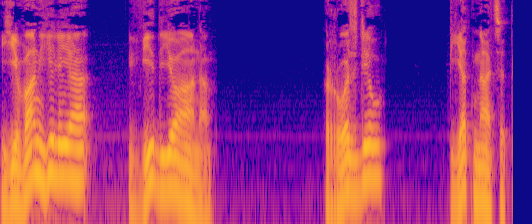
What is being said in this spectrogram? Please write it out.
Євангелія від Йоанна, розділ 15.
